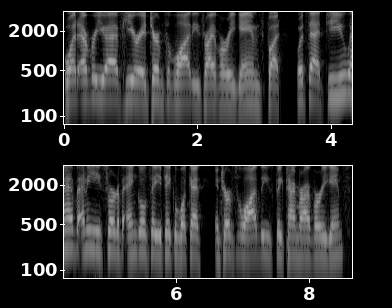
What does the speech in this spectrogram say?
whatever you have here in terms of a lot of these rivalry games. But with that, do you have any sort of angles that you take a look at in terms of a lot of these big time rivalry games?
